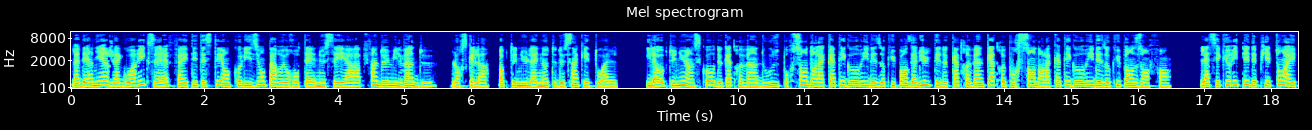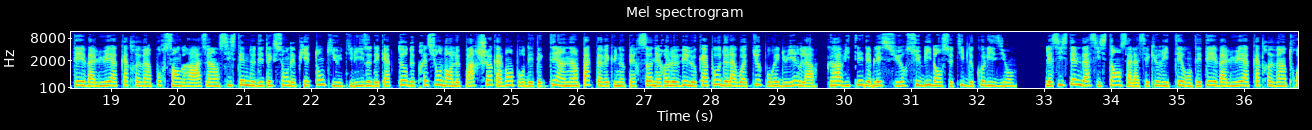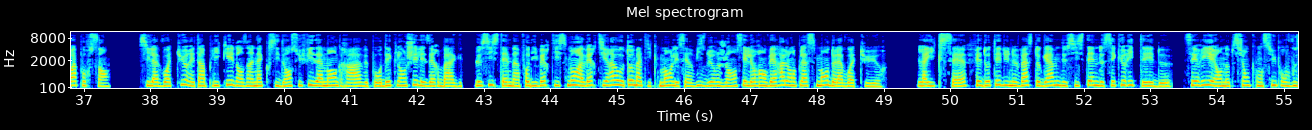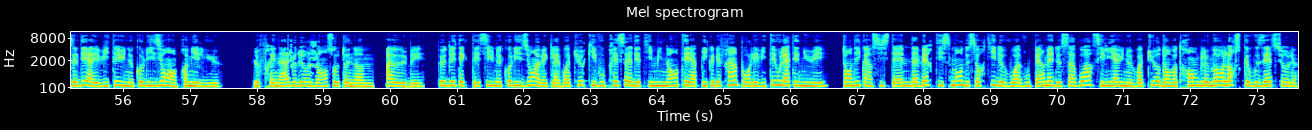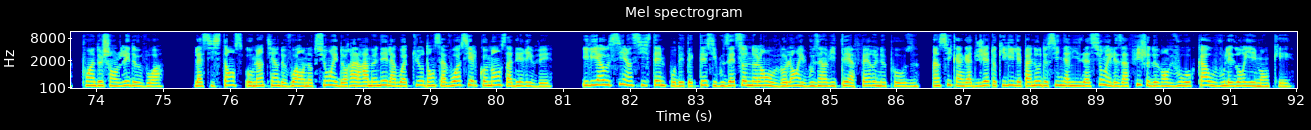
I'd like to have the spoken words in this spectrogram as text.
La dernière Jaguar XF a été testée en collision par EuroTNCA fin 2022, lorsqu'elle a obtenu la note de 5 étoiles. Il a obtenu un score de 92% dans la catégorie des occupants adultes et de 84% dans la catégorie des occupants enfants. La sécurité des piétons a été évaluée à 80% grâce à un système de détection des piétons qui utilise des capteurs de pression dans le pare-choc avant pour détecter un impact avec une personne et relever le capot de la voiture pour réduire la gravité des blessures subies dans ce type de collision. Les systèmes d'assistance à la sécurité ont été évalués à 83%. Si la voiture est impliquée dans un accident suffisamment grave pour déclencher les airbags, le système d'infodivertissement avertira automatiquement les services d'urgence et leur enverra l'emplacement de la voiture. La XF est dotée d'une vaste gamme de systèmes de sécurité de série et en option conçus pour vous aider à éviter une collision en premier lieu. Le freinage d'urgence autonome, AEB, peut détecter si une collision avec la voiture qui vous précède est imminente et applique les freins pour l'éviter ou l'atténuer tandis qu'un système d'avertissement de sortie de voie vous permet de savoir s'il y a une voiture dans votre angle mort lorsque vous êtes sur le point de changer de voie. L'assistance au maintien de voie en option aidera à ramener la voiture dans sa voie si elle commence à dériver. Il y a aussi un système pour détecter si vous êtes somnolent au volant et vous inviter à faire une pause, ainsi qu'un gadget qui lit les panneaux de signalisation et les affiches devant vous au cas où vous les auriez manqués.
